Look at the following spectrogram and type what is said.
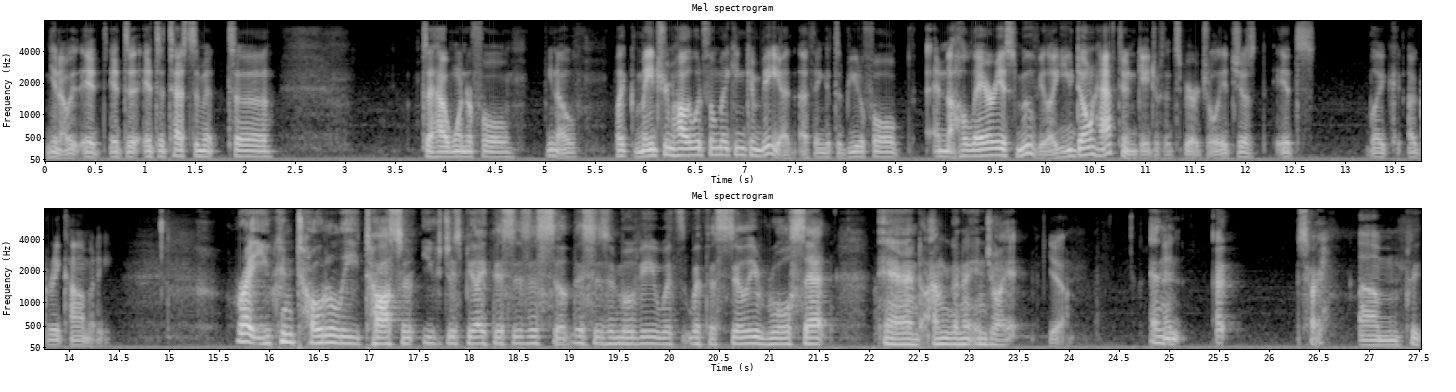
you know, it, it it's a, it's a testament to to how wonderful you know like mainstream Hollywood filmmaking can be. I, I think it's a beautiful and hilarious movie. Like you don't have to engage with it spiritually. It's just it's like a great comedy. Right, you can totally toss it. You could just be like, "This is a this is a movie with with a silly rule set, and I'm gonna enjoy it." Yeah, and, and uh, sorry, um, Please.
